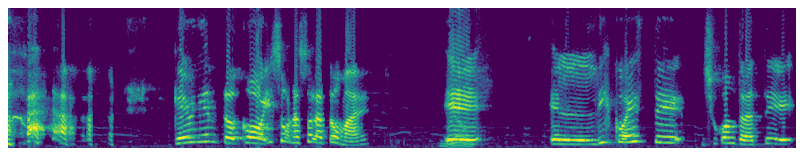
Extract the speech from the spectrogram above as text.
Qué bien tocó, hizo una sola toma, ¿eh? Eh. El disco este, yo contraté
